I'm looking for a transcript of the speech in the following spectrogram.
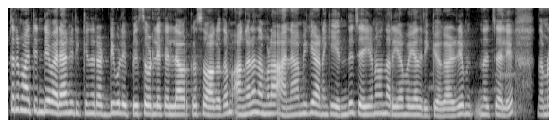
ഉത്തരമാറ്റിന്റെ വരാനിരിക്കുന്ന ഒരു അടിപൊളി എപ്പിസോഡിലേക്ക് എല്ലാവർക്കും സ്വാഗതം. അങ്ങനെ നമ്മൾ അനാമികയാണെങ്കിൽ എന്ത് ചെയ്യണമെന്ന് അറിയാൻ വയ്യാതിരിക്കുക. കാര്യം എന്ന് വെച്ചാൽ നമ്മൾ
